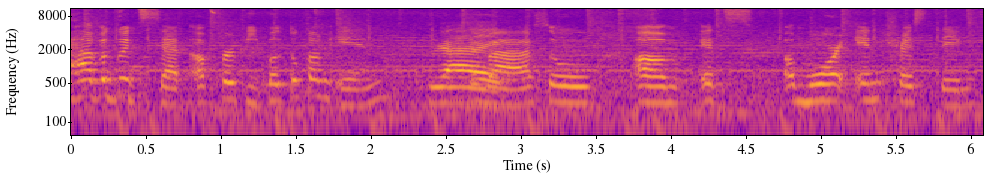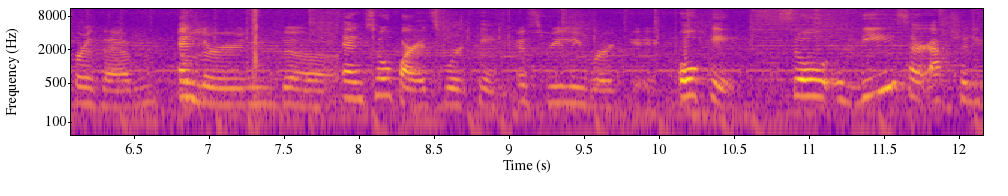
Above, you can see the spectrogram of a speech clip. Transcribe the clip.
have a good setup for people to come in. Right. Diba? So um, it's uh, more interesting for them to And- learn the. And so far, it's working. It's really working. Okay, so these are actually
